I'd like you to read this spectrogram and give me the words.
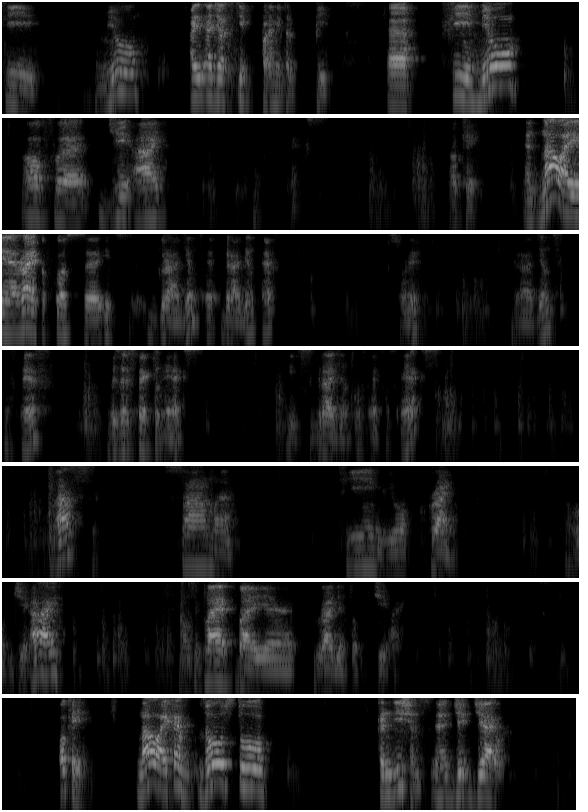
phi mu. I, I just skip parameter p. Uh, phi mu of uh, gi x. Okay. And now I uh, write, of course, uh, its gradient, uh, gradient f. Sorry, gradient of f with respect to x. It's gradient of f of x plus some uh, phi mu prime of gi multiplied by uh, gradient of gi. Okay, now I have those two conditions, uh, gi of,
